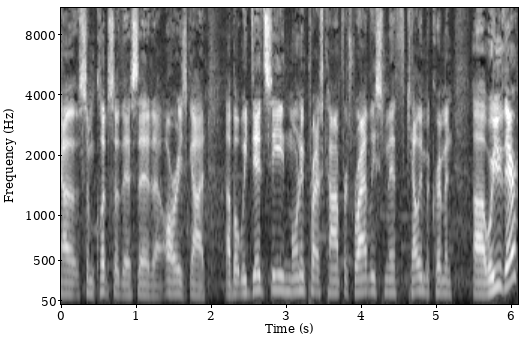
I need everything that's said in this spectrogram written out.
uh, some clips of this that uh, Ari's got. Uh, but we did see morning press conference. Riley Smith, Kelly McCrimmon. Uh, were you there?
